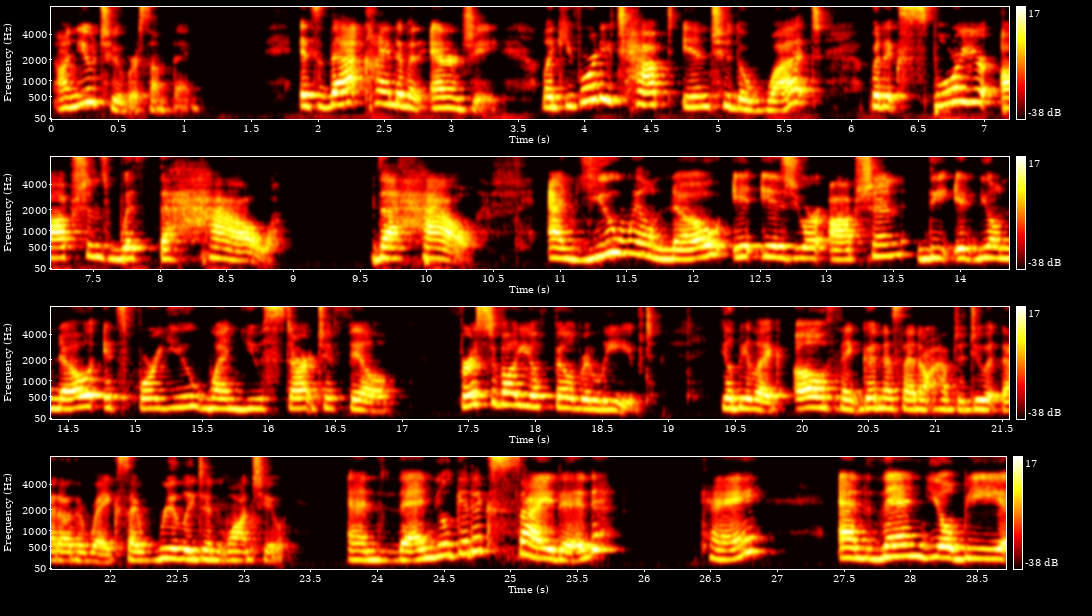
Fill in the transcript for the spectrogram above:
on YouTube or something. It's that kind of an energy. Like you've already tapped into the what, but explore your options with the how. The how and you will know it is your option the it, you'll know it's for you when you start to feel first of all you'll feel relieved you'll be like oh thank goodness i don't have to do it that other way because i really didn't want to. And then you'll get excited okay? And then you'll be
